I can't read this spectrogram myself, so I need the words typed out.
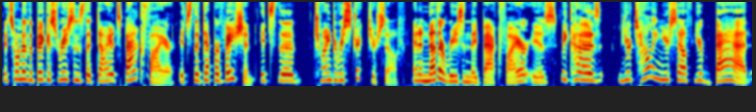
It's one of the biggest reasons that diets backfire. It's the deprivation. It's the trying to restrict yourself. And another reason they backfire is because you're telling yourself you're bad.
